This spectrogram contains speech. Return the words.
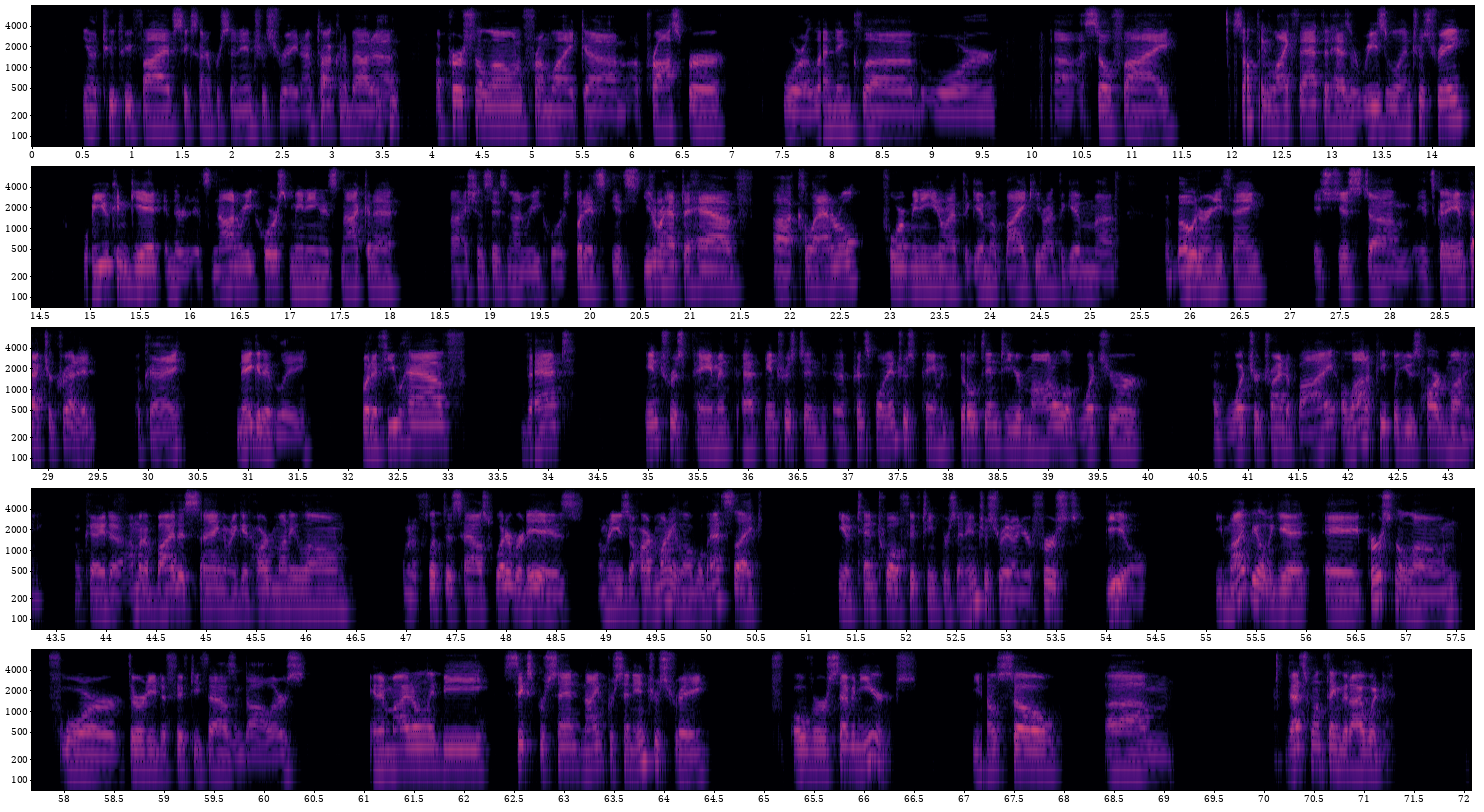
you know, two, three, five, six hundred percent interest rate. I'm talking about a, mm-hmm. a personal loan from like um, a Prosper or a lending club or uh, a SoFi, something like that that has a reasonable interest rate where you can get and there it's non-recourse, meaning it's not going to. Uh, I shouldn't say it's non-recourse, but it's it's you don't have to have uh, collateral for it, meaning you don't have to give them a bike, you don't have to give them a, a boat or anything. It's just um, it's going to impact your credit, okay, negatively. But if you have that interest payment, that interest in uh, principal and interest payment built into your model of what you're of what you're trying to buy, a lot of people use hard money. Okay, to I'm going to buy this thing, I'm going to get hard money loan, I'm going to flip this house, whatever it is, I'm going to use a hard money loan. Well, that's like, you know, 10, 12, 15% interest rate on your first deal you might be able to get a personal loan for thirty to fifty thousand dollars, and it might only be six percent, nine percent interest rate over seven years. You know, so um, that's one thing that I would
